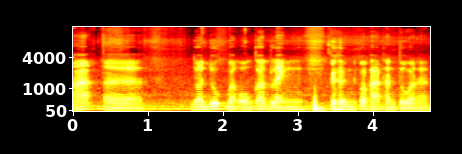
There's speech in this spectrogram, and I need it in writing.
พระเอ่อ ย้อนยุคบางองค์ก็แรงเกินก็พระทันตัวนะ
